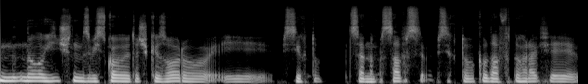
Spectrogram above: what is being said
нелогічним з військової точки зору, і всі, хто це написав, всі, хто викладав фотографії,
